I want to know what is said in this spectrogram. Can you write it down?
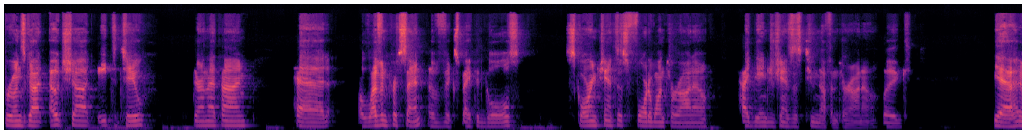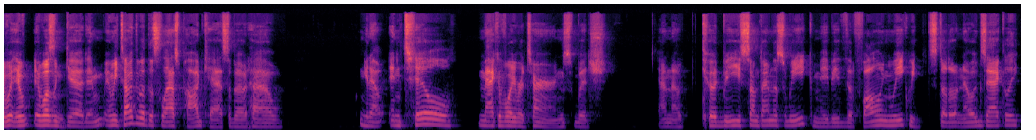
Bruins got outshot eight to two during that time. Had 11% of expected goals, scoring chances four to one Toronto, high danger chances two nothing Toronto. Like, yeah, it, it, it wasn't good. And, and we talked about this last podcast about how, you know, until McAvoy returns, which I don't know, could be sometime this week, maybe the following week. We still don't know exactly.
